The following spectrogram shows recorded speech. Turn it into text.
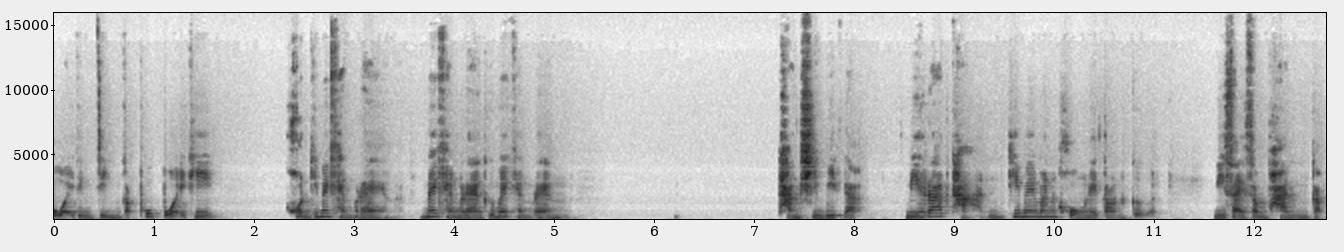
ป่วยจริง ๆ กับผู้ป่วยที่คนที่ไม่แข็งแรง ไม่แข็งแรงคือไม่แข็งแรง ทางชีวิตอะมีรากฐานที่ไม่มั่นคงในตอนเกิด มีสายสัมพันธ์กับ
